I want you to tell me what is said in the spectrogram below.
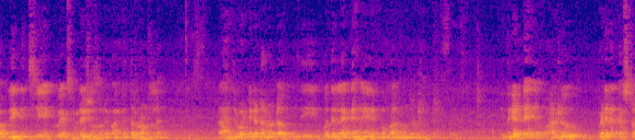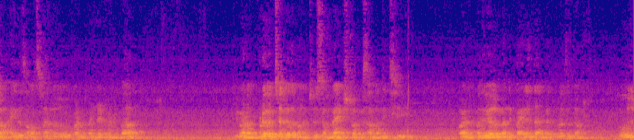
పబ్లిక్ నుంచి ఎక్కువ ఎక్స్పెక్టేషన్స్ ఉన్నాయి. మాకు నిద్ర ఉండలే రాత్రి ఒంటి గంటలు రెండు అవుతుంది పొద్దున్న లెక్కనే మొబైల్ ముందు ఎందుకంటే వాళ్ళు పడిన కష్టం ఐదు సంవత్సరాలు వాళ్ళు పడినటువంటి బాధ. ఇవాళ అప్పుడే వచ్చారు కదా మనం చూసాం లైన్ స్టోన్కి సంబంధించి. వాళ్ళు పదివేల మంది పైన దాని మీద బ్రతుకుతాం. రోజు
